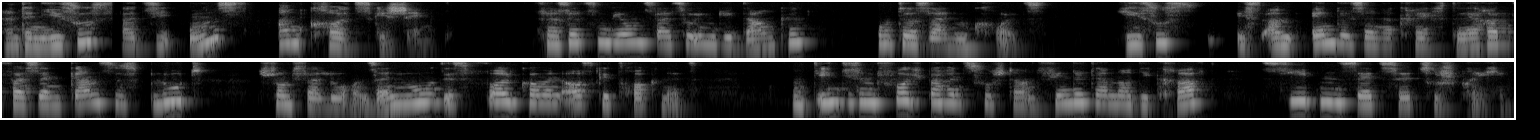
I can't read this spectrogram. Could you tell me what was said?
Denn Jesus hat sie uns am Kreuz geschenkt. Versetzen wir uns also in Gedanken unter seinem Kreuz. Jesus ist am Ende seiner Kräfte. Er hat fast sein ganzes Blut schon verloren. Sein Mund ist vollkommen ausgetrocknet. Und in diesem furchtbaren Zustand findet er noch die Kraft, sieben Sätze zu sprechen.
